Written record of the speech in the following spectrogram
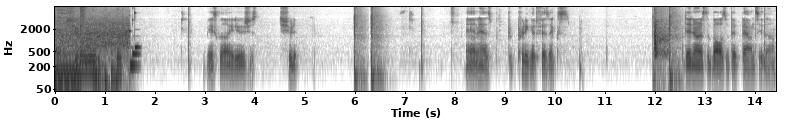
or a shooting Basically all you do is just shoot it. And it has pretty good physics. I did notice the ball is a bit bouncy though.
